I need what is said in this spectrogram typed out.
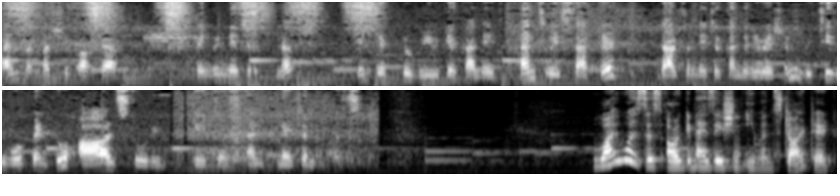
As membership of the Penguin Nature Club, linked to BVK College. Hence we started Dolphin Nature Conservation which is open to all students, teachers and nature lovers. Why was this organization even started?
